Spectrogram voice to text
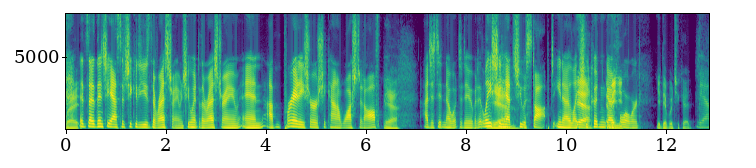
Right. And so then she asked if she could use the restroom. And she went to the restroom, and I'm pretty sure she kind of washed it off. yeah. I just didn't know what to do, but at least she had she was stopped, you know, like Yeah. she couldn't go I mean, you- forward. You did what you could. Yeah.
